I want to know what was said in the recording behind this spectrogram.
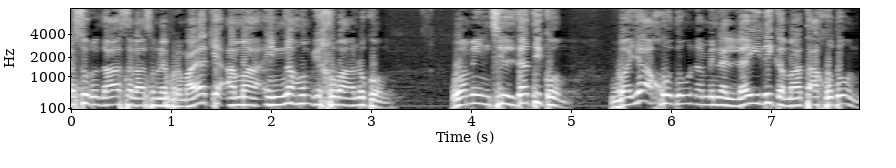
رسول اللہ صلی اللہ علیہ وسلم نے فرمایا کہ اما انہم اخوانکم ومن جلدتکم ویا من اللیل کما تاخذون۔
